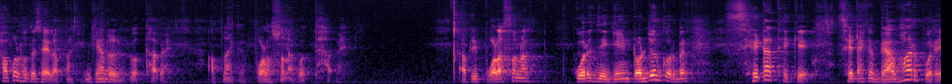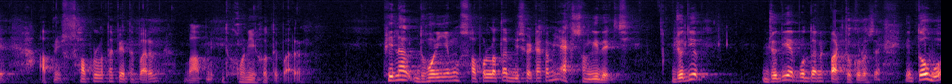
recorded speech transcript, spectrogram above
সফল হতে চাইলে আপনাকে জ্ঞান অর্জন করতে হবে। আপনাকে পড়াশোনা করতে হবে। আপনি পড়াশোনা করে যে জ্ঞানটা অর্জন করবেন, সেটা থেকে সেটাকে ব্যবহার করে আপনি সফলতা পেতে পারেন বা আপনি ধনী হতে পারেন। ফিলহাল ধনী এবং সফলতার বিষয়টাকে আমি একসঙ্গেই দেখছি। যদিও যদি এর মধ্যে অনেক পার্থক্য রয়েছে, কিন্তু তবুও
